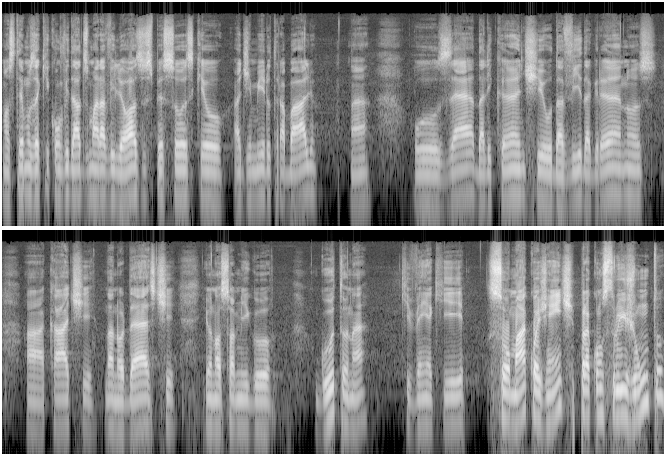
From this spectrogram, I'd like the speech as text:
Nós temos aqui convidados maravilhosos, pessoas que eu admiro o trabalho, né? O Zé da Alicante, o Davi da Granos, a Cati da Nordeste e o nosso amigo Guto, né? Que vem aqui somar com a gente para construir junto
